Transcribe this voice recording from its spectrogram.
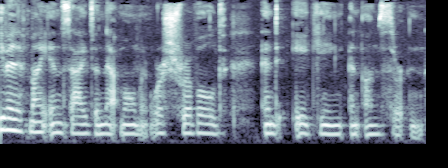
Even if my insides in that moment were shriveled and aching and uncertain.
